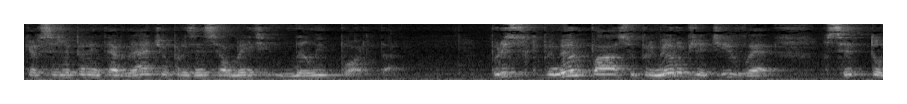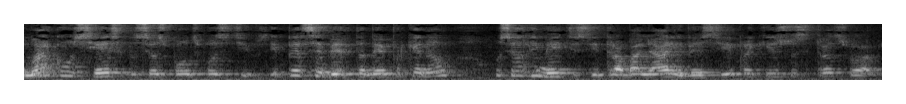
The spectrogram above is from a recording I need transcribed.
quer seja pela internet ou presencialmente, não importa. Por isso que o primeiro passo, o primeiro objetivo é você tomar consciência dos seus pontos positivos e perceber também, por que não, os seus limites e trabalhar, investir para que isso se transforme.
